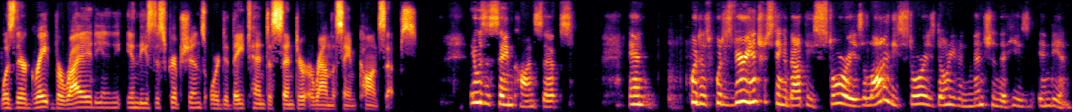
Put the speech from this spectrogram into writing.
Was there great variety in, in these descriptions or did they tend to center around the same concepts? It was the same concepts. And what is what is very interesting about these stories, a lot of these stories don't even mention that he's Indian.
